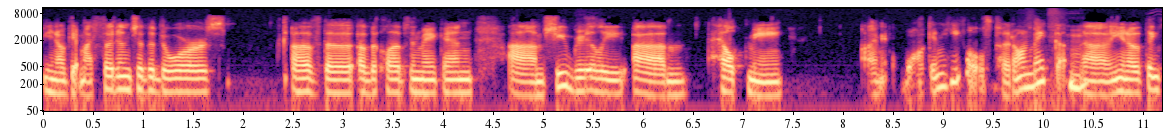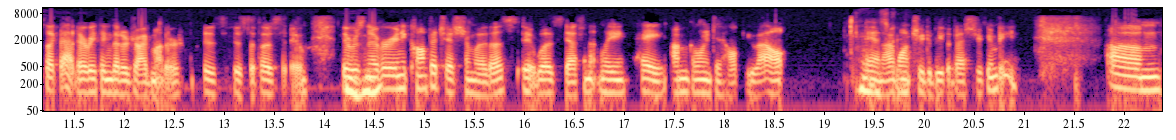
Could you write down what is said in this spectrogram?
you know, get my foot into the doors of the of the clubs in Macon. Um, she really um, helped me. I mean, walk in heels, put on makeup, Hmm. uh, you know, things like that. Everything that a drag mother is is supposed to do. There was Mhm. never any competition with us. It was definitely, hey, I'm going to help you out, Oh, and I good. want you to be the best you can be. Um,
